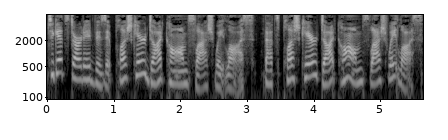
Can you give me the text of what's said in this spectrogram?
To get started, visit plushcare.com slash weight loss. That's plushcare.com slash weight loss.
